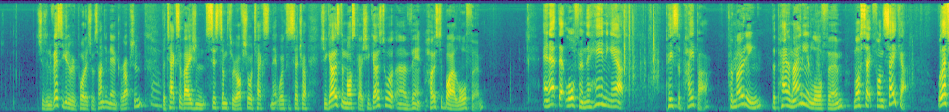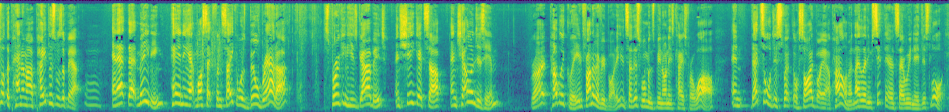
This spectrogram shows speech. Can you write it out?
she was an investigative reporter. She was hunting down corruption, mm. the tax evasion system through offshore tax networks, etc. She goes to Moscow. She goes to a, an event hosted by a law firm, and at that law firm, they're handing out a piece of paper promoting the Panamanian law firm Mossack Fonseca. Well, that's what the Panama Papers was about. Mm. And at that meeting, handing out Mossack Fonseca was Bill Browder, spruiking his garbage, and she gets up and challenges him, right, publicly in front of everybody. And so this woman's been on his case for a while. And that's all just swept aside by our parliament. They let him sit there and say, we need this law.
